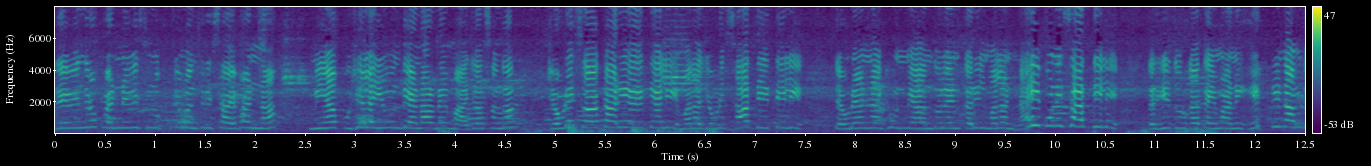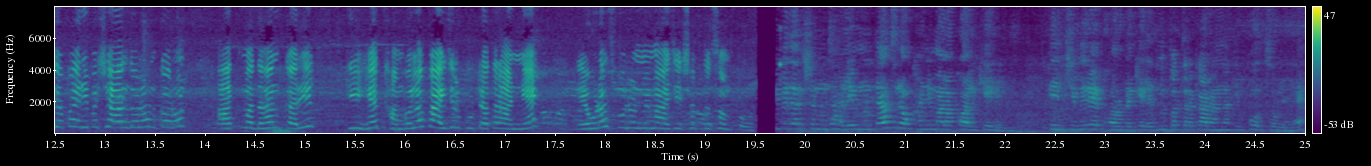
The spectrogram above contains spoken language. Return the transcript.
देवेंद्र फडणवीस मुख्यमंत्री साहेबांना मी या पूजेला येऊन देणार नाही माझ्या संघ जेवढे सहकार्य आली मला जेवढी साथ देतेली तेवढ्यांना घेऊन मी आंदोलन करील मला नाही कोणी साथ दिली तर ही दुर्गाताई माने एकटी नामदेव पायरीपाशी आंदोलन करून आत्मदहन करील की हे थांबवलं पाहिजे कुठं तर अन्याय. एवढंच बोलून मी माझे शब्द संपवून दर्शन झाले म्हणून त्याच लोकांनी मला कॉल केले त्यांची मी रेकॉर्ड केले मी पत्रकारांना ते पोहोचवलेलं आहे.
